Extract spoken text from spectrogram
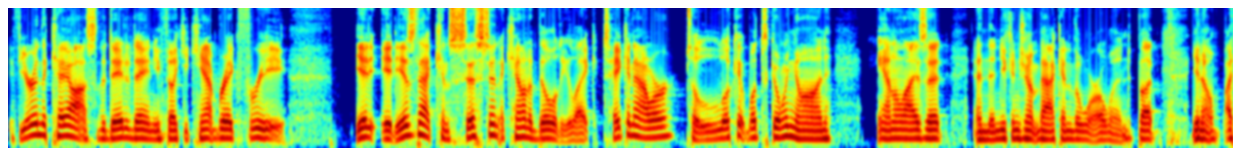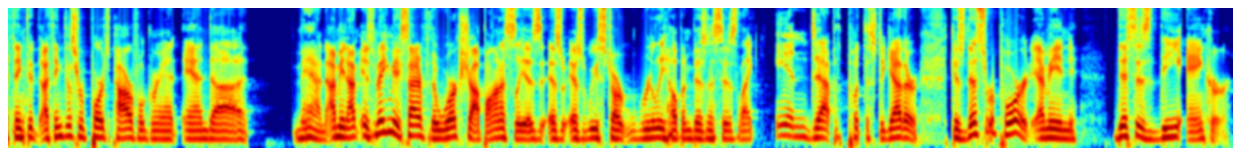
if you're in the chaos of the day to day and you feel like you can't break free, it it is that consistent accountability. Like take an hour to look at what's going on analyze it, and then you can jump back into the whirlwind. But you know, I think that I think this report's powerful, Grant, and uh, man, I mean, it's making me excited for the workshop, honestly, as, as, as we start really helping businesses like in depth put this together. Because this report, I mean, this is the anchor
